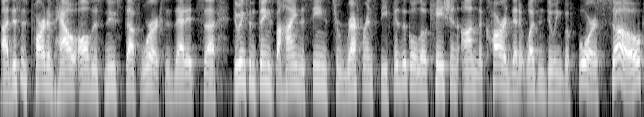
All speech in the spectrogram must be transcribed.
Uh, this is part of how all this new stuff works, is that it's uh, doing some things behind the scenes to reference the physical location on the card that it wasn't doing before. So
